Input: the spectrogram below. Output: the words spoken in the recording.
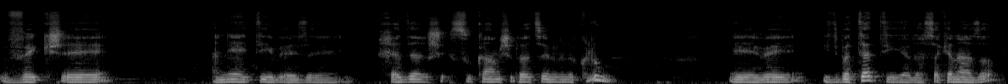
וכשאני הייתי באיזה חדר שסוכם שלא יוצא ממנו כלום. אה, והתבטאתי על הסכנה הזאת,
